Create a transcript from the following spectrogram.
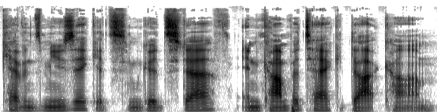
Kevin's music, it's some good stuff. Incompetech.com.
